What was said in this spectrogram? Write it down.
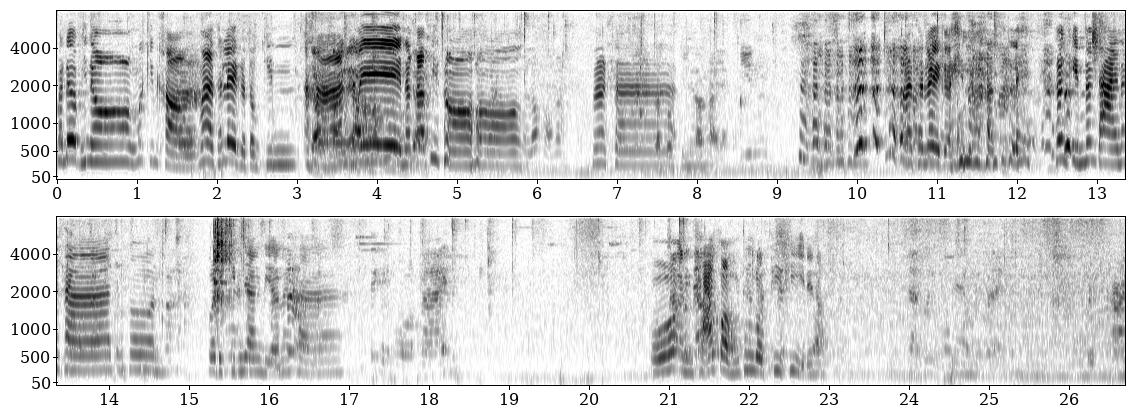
มาเด้อพี่น้องมากินข้าวมาทะเลก็ต้องกินอาหารทะเลนะคะพี่น้องมาค่ะแล้วก็กินเราไทยอะมาทะเลก็กินอาหารทะเลทั้งกินทั้งทายนะคะทุกคนว่าจะกินอย่างเดียวนะคะโอ้อันขากล่องทั้งรถพี่ๆเลยเนาะ เป็นค่าย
